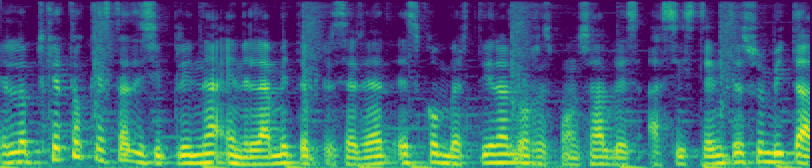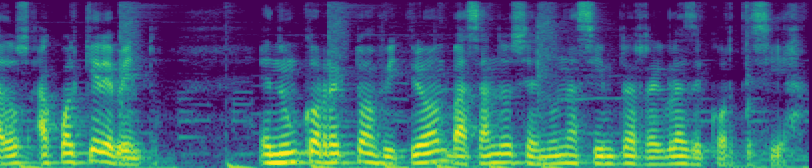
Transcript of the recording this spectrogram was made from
El objeto que esta disciplina en el ámbito empresarial es convertir a los responsables, asistentes o invitados a cualquier evento en un correcto anfitrión basándose en unas simples reglas de cortesía.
